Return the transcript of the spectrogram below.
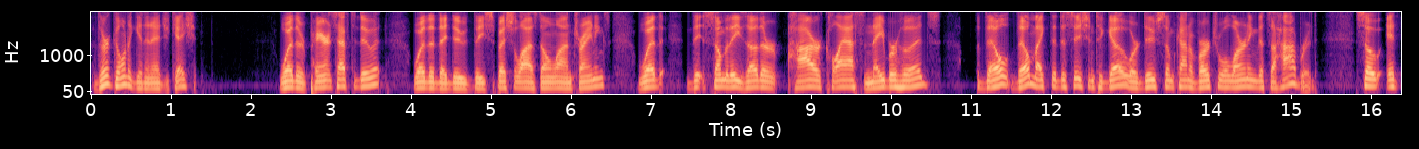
they're going to get an education. Whether parents have to do it, whether they do these specialized online trainings, whether the, some of these other higher class neighborhoods, they'll they'll make the decision to go or do some kind of virtual learning that's a hybrid. So it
